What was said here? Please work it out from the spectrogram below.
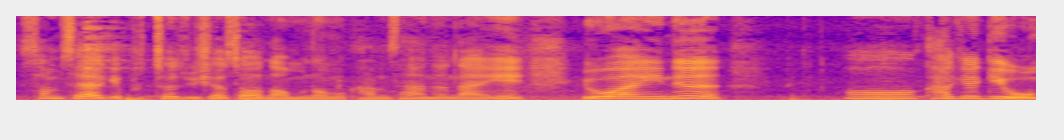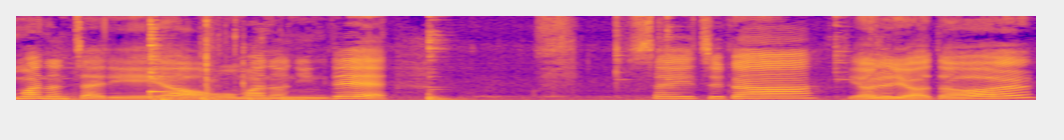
섬세하게 붙여주셔서 너무너무 감사하는 아이. 요 아이는 어, 가격이 5만원짜리예요. 5만원인데 사이즈가 18,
